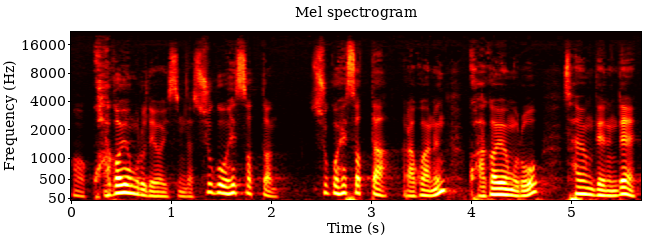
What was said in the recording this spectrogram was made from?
어, 과거형으로 되어 있습니다. 수고했었던 수고했었다라고 하는 과거형으로 사용되는데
